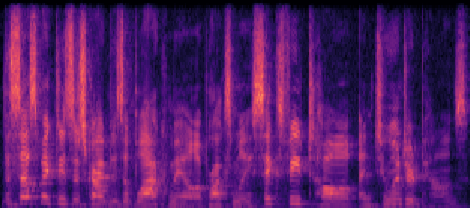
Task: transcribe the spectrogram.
The suspect is described as a black male, approximately 6 feet tall and 200 pounds,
